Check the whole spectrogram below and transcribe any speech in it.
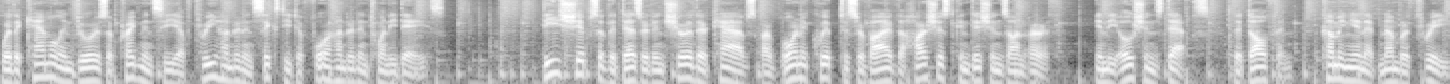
where the camel endures a pregnancy of 360 to 420 days. These ships of the desert ensure their calves are born equipped to survive the harshest conditions on Earth. In the ocean's depths, the dolphin, coming in at number 3,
